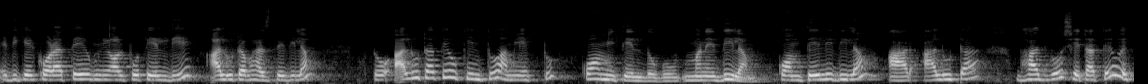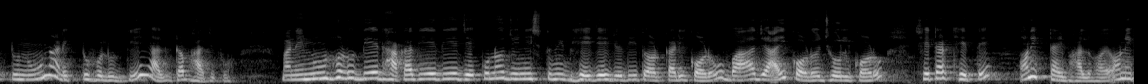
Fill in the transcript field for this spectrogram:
এদিকের কড়াতে এমনি অল্প তেল দিয়ে আলুটা ভাজতে দিলাম। তো আলুটাতেও কিন্তু আমি একটু কমই তেল দেবো মানে দিলাম, কম তেলই দিলাম আর আলুটা ভাজবো, সেটাতেও একটু নুন আর একটু হলুদ দিয়েই আলুটা ভাজবো। মানে নুন হলুদ দিয়ে ঢাকা দিয়ে দিয়ে যে কোনো জিনিস তুমি ভেজে যদি তরকারি করো বা যাই করো, ঝোল করো, সেটার খেতে অনেকটাই ভালো হয়, অনেক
